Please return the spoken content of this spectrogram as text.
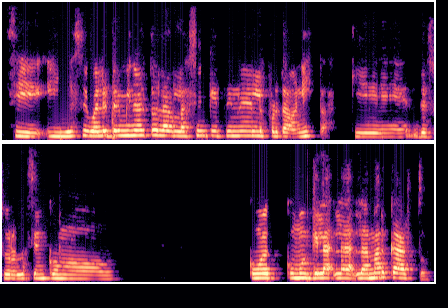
Sí, y eso igual determina toda la relación que tienen los protagonistas, que de su relación como... Como, como que la, la, la marca harto.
